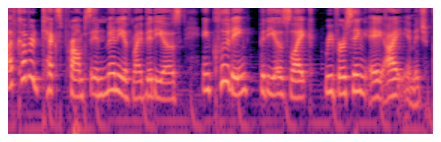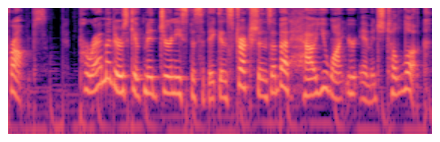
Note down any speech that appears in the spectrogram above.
I've covered text prompts in many of my videos, including videos like Reversing AI Image Prompts. Parameters give Midjourney specific instructions about how you want your image to look.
